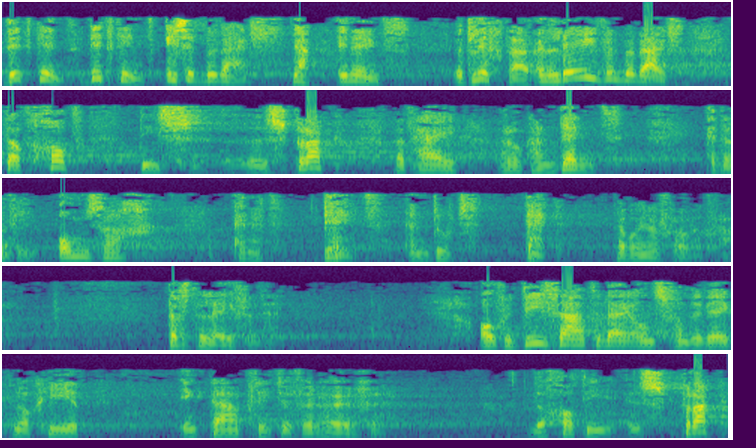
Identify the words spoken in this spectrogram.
dit kind, dit kind is het bewijs. Ja, ineens. Het ligt daar, een levend bewijs. Dat God die sprak, dat hij er ook aan denkt. En dat hij omzag en het deed en doet. Kijk, daar word je nou vrolijk van. Dat is de levende. Over die zaten wij ons van de week nog hier in Capri te verheugen. De God die sprak,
